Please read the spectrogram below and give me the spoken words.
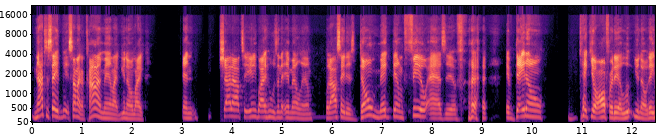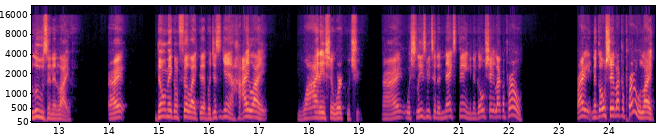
not to say sound like a con man, like, you know, like, and shout out to anybody who's in the MLM but I'll say this: don't make them feel as if if they don't take your offer, they're you know they losing in life. All right. Don't make them feel like that, but just again highlight why they should work with you. All right. Which leads me to the next thing: negotiate like a pro. Right? Negotiate like a pro. Like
